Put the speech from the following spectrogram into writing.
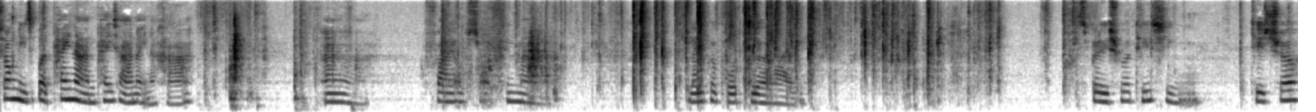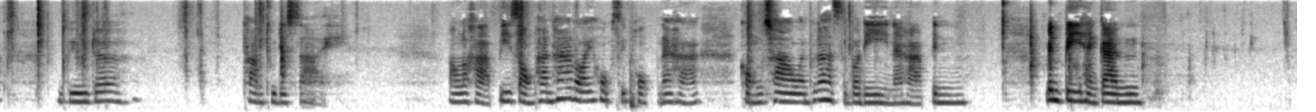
ช่องนี้จะเปิดไพ่นานไพ่ช้าหน่อยนะคะ อ่า Five of Swords ขึ้นมา Life Purpose คืออะไร Spiritual Teaching Teacher Builder Time to Decide เอาละค่ะ ปี 2566 นะคะ ของชาววันพฤหัสบดีนะคะ เป็น เป็นปีแห่งการ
